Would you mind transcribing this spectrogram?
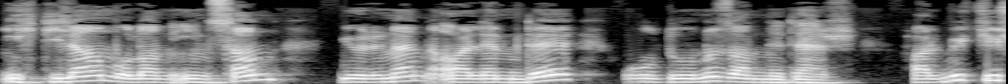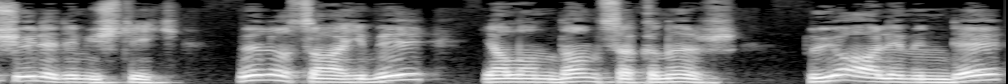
İhtilam olan insan görünen alemde olduğunu zanneder. Halbuki şöyle demiştik. Vera sahibi yalandan sakınır. Duyu aleminde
